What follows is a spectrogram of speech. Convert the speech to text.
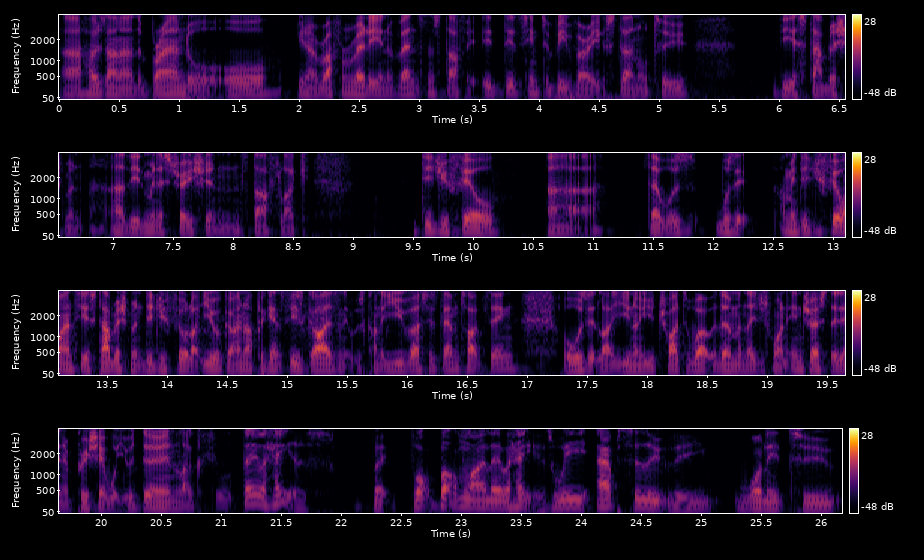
uh, Hosana the brand or, or you know Rough and Ready and events and stuff, it, it did seem to be very external to the establishment, uh, the administration and stuff. Like, did you feel uh, there was was it? I mean, did you feel anti-establishment? Did you feel like you were going up against these guys and it was kind of you versus them type thing, or was it like you know you tried to work with them and they just weren't interested, they didn't appreciate what you were doing? Like, they were haters. But bottom line, they were haters. We absolutely wanted to.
